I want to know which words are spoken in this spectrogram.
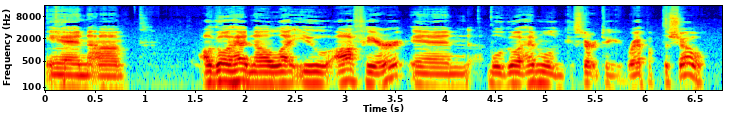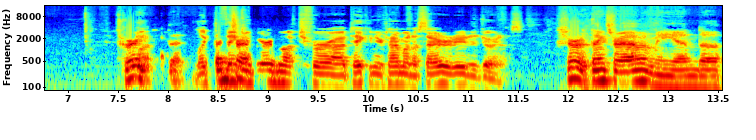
And um, I'll go ahead and I'll let you off here, and we'll go ahead and we'll start to wrap up the show. Great. I'd like thank for, you very much for uh, taking your time on a Saturday to join us. Sure. Thanks for having me. And uh,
